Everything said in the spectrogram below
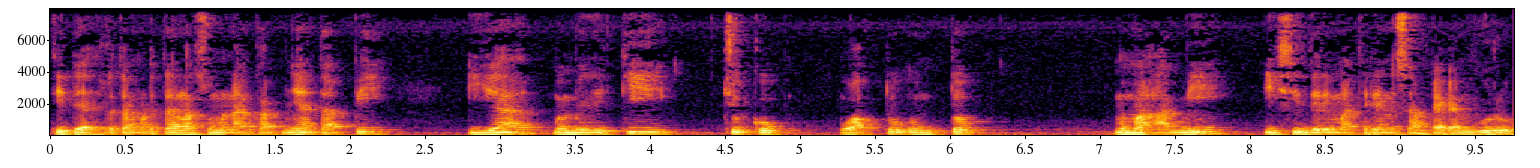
tidak serta-merta langsung menangkapnya tapi ia memiliki cukup waktu untuk memahami isi dari materi yang disampaikan guru.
